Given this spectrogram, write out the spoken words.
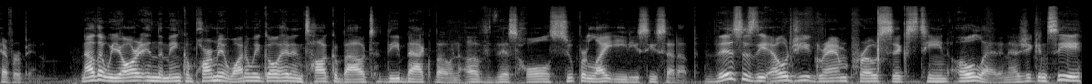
ever been. Now that we are in the main compartment, why don't we go ahead and talk about the backbone of this whole super light EDC setup. This is the LG Gram Pro 16 OLED, and as you can see,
